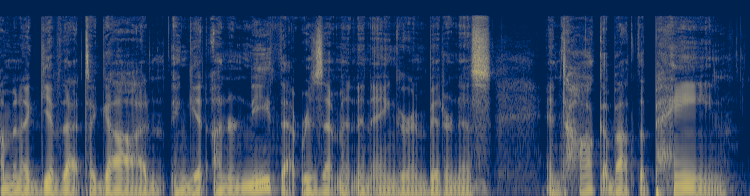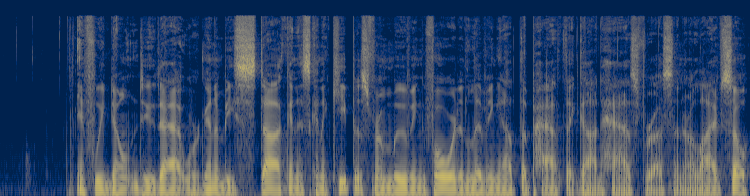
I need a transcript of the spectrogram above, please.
I'm going to give that to God and get underneath that resentment and anger and bitterness and talk about the pain. If we don't do that, we're going to be stuck and it's going to keep us from moving forward and living out the path that God has for us in our lives. So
